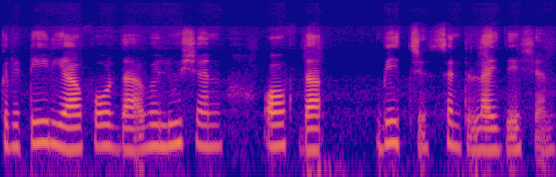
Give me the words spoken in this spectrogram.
criteria for the evolution of the beach centralization.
